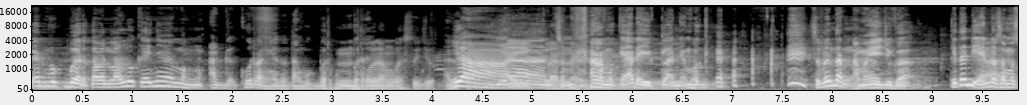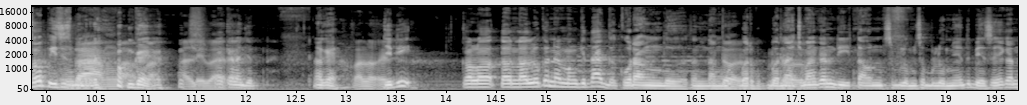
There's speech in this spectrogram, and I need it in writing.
Kan bukber tahun lalu kayaknya memang agak kurang ya tentang bukber bukber. Kurang gue setuju. Ya, sebentar Muk ya ada iklan ya Muk. sebentar namanya juga kita di endorse sama Shopee sih sebenarnya. enggak, Enggak ya. enggak. Aldebaran. Oke, lanjut. Oke. Kalau Jadi kalau tahun lalu kan emang kita agak kurang tuh tentang bukber bukber. Nah, cuman kan di tahun sebelum-sebelumnya itu biasanya kan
